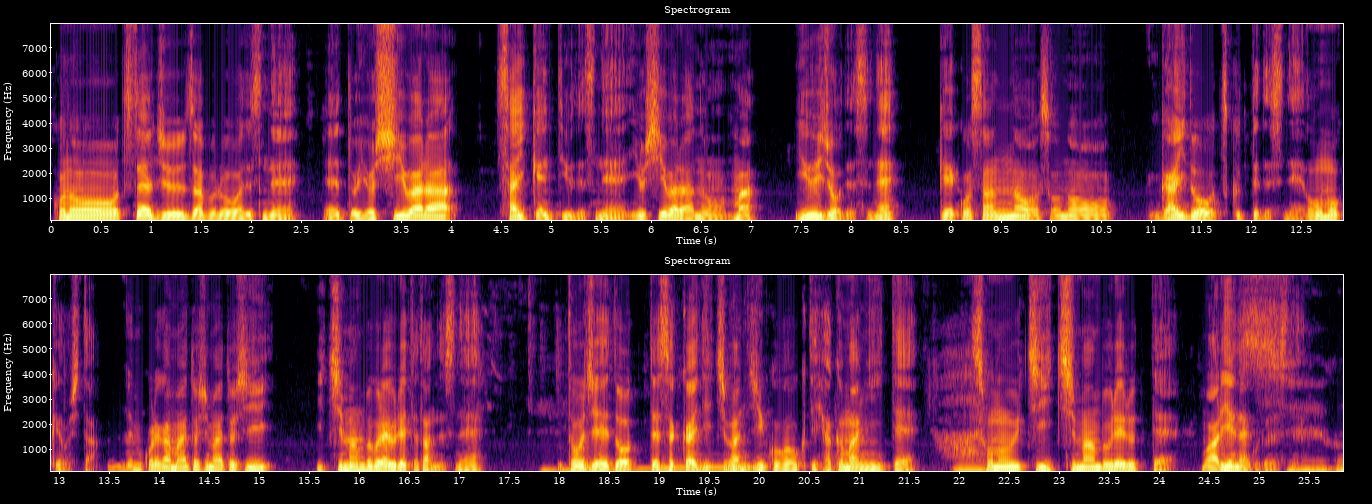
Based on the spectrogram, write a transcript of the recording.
この、蔦屋十三郎はですね、えっ、と、吉原債券っていうですね、吉原の、まあ、友情ですね。芸妓さんの、その、ガイドを作ってですね、大儲けをした。でもこれが毎年毎年1万部ぐらい売れてたんですね。当時江戸って世界で一番人口が多くて100万人いて、はい。そのうち1万部売れるって、もうありえないことですね。すごい。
